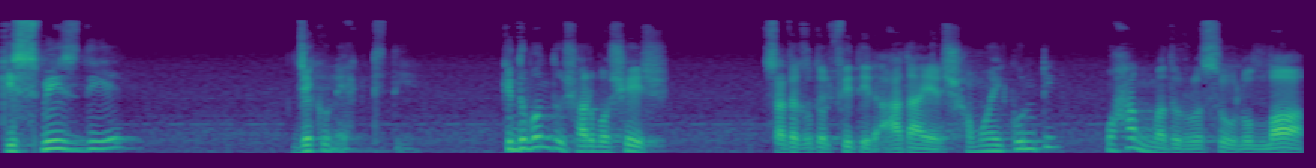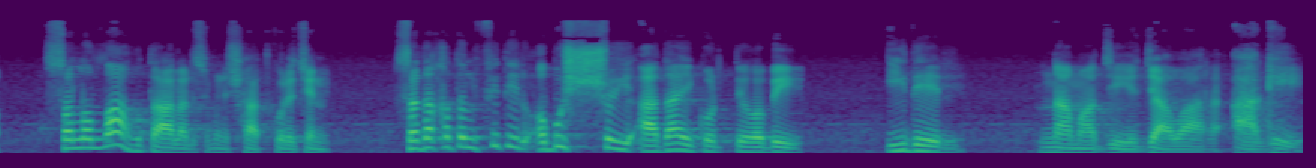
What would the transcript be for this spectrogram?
কিসমিস দিয়ে যে কোনো একটি দিয়ে। কিন্তু বন্ধু, সর্বশেষ সাদাকুতুল ফিতির আদায়ের সময় কোনটি? মোহাম্মদুর রসুল্লাহ সাল্লাহ তালের সাত করেছেন। সাদাকাতুল ফিতির অবশ্যই আদায় করতে হবে ঈদের নামাজে যাওয়ার আগে।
